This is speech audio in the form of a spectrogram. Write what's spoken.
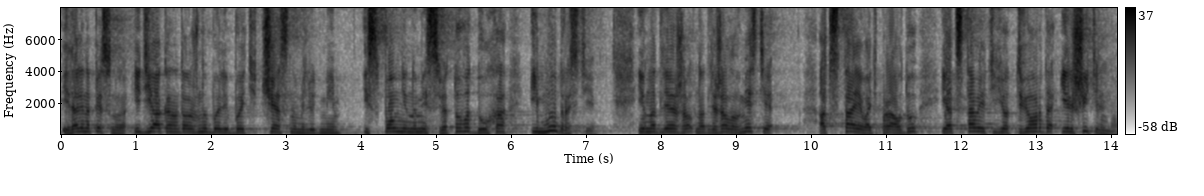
И далее написано, «И диаконы должны были быть честными людьми, исполненными Святого Духа и мудрости. Им надлежало, надлежало вместе отстаивать правду и отставить ее твердо и решительно,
